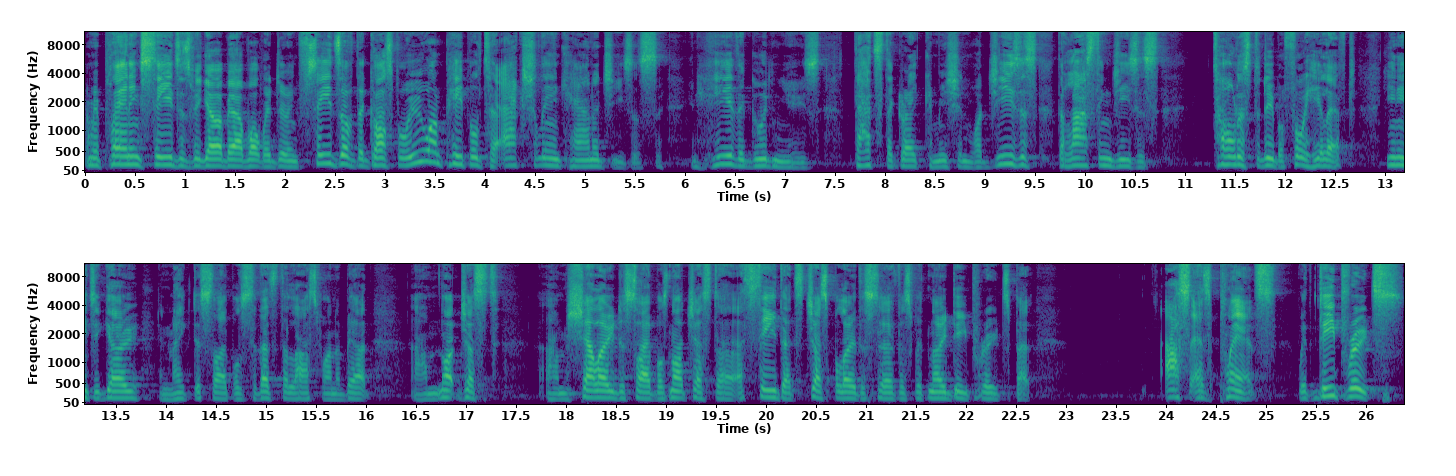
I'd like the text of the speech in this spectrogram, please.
And we're planting seeds as we go about what we're doing seeds of the gospel. We want people to actually encounter Jesus and hear the good news. That's the Great Commission. What Jesus, the last thing Jesus told us to do before he left. You need to go and make disciples. So that's the last one about um, not just um, shallow disciples, not just a, a seed that's just below the surface with no deep roots, but us as plants with deep roots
